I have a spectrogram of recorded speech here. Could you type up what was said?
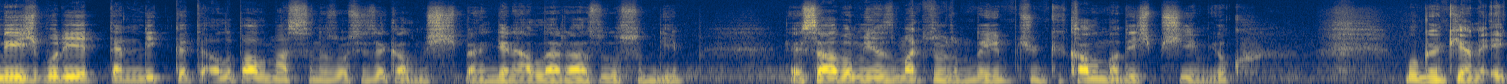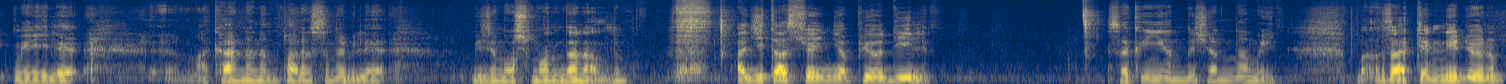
mecburiyetten dikkate alıp almazsınız o size kalmış. Ben gene Allah razı olsun diyeyim. Hesabımı yazmak zorundayım. Çünkü kalmadı hiçbir şeyim yok. Bugünkü yani ekmeğiyle e, makarnanın parasını bile bizim Osman'dan aldım. Acitasyon yapıyor değilim. Sakın yanlış anlamayın. Zaten ne diyorum?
